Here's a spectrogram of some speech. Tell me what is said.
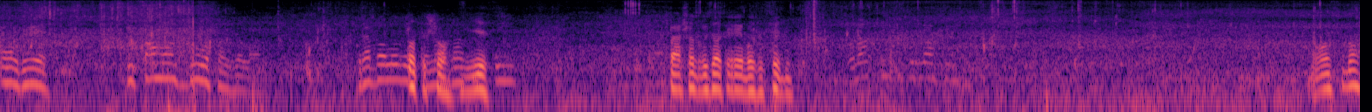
О, диви. Ти самого здоха взяла. Треба ловити. Та ти що, є. Перша друзяка риба за сьогодні. Давай сюди.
